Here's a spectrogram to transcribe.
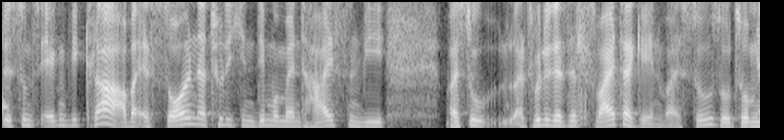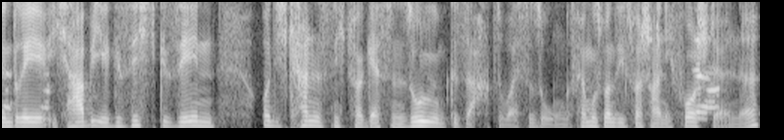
ist uns irgendwie klar. Aber es soll natürlich in dem Moment heißen, wie, weißt du, als würde der Satz weitergehen, weißt du? So, so um den Dreh, ich habe ihr Gesicht gesehen und ich kann es nicht vergessen. So gesagt, so weißt du, so ungefähr muss man sich es wahrscheinlich vorstellen, ne?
